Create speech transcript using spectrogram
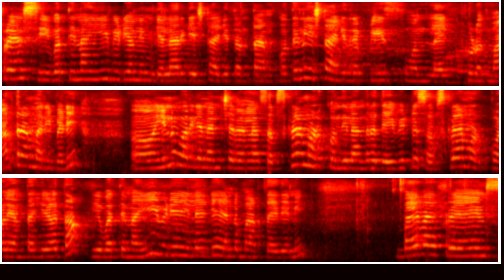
ಫ್ರೆಂಡ್ಸ್ ಇವತ್ತಿನ ಈ ವಿಡಿಯೋ ನಿಮ್ಗೆಲ್ಲರಿಗೆ ಇಷ್ಟ ಆಗಿತ್ತು ಅಂತ ಅನ್ಕೋತೀನಿ. ಇಷ್ಟ ಆಗಿದ್ರೆ ಪ್ಲೀಸ್ ಒಂದು ಲೈಕ್ ಕೊಡೋದು ಮಾತ್ರ ಮರಿಬೇಡಿ. ಇನ್ನೂವರೆಗೆ ನನ್ನ ಚಾನಲ್ನ ಸಬ್ಸ್ಕ್ರೈಬ್ ಮಾಡ್ಕೊಂಡಿಲ್ಲ ಅಂದರೆ ದಯವಿಟ್ಟು ಸಬ್ಸ್ಕ್ರೈಬ್ ಮಾಡ್ಕೊಳ್ಳಿ ಅಂತ ಹೇಳ್ತಾ ಇವತ್ತಿನ ಈ ವಿಡಿಯೋ ಇಲ್ಲಿಗೆ ಎಂಡ್ ಮಾಡ್ತಾ ಇದ್ದೀನಿ. ಬಾಯ್ ಬಾಯ್ ಫ್ರೆಂಡ್ಸ್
